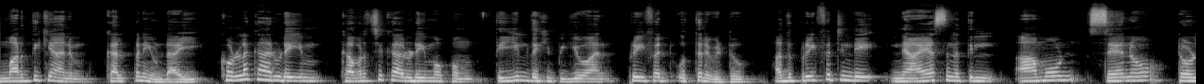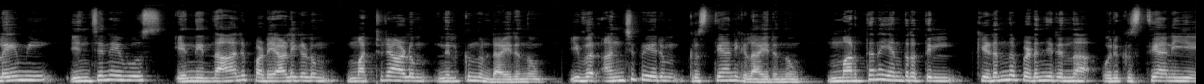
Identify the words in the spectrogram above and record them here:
മർദ്ദിക്കാനും കൽപ്പനയുണ്ടായി. കൊള്ളക്കാരുടെയും കവർച്ചക്കാരുടെയും ഒപ്പം തീയിൽ ദഹിപ്പിക്കുവാൻ പ്രീഫറ്റ് ഉത്തരവിട്ടു. അത് പ്രീഫറ്റിന്റെ ന്യായാസനത്തിൽ ആമോൺ സേനോ ടൊളേമി ഇഞ്ചനേവൂസ് എന്നീ നാല് പടയാളികളും മറ്റൊരാളും നിൽക്കുന്നുണ്ടായിരുന്നു. ഇവർ അഞ്ചു പേരും ക്രിസ്ത്യാനികളായിരുന്നു. മർദ്ദനയന്ത്രത്തിൽ കിടന്നു പിടഞ്ഞിരുന്ന ഒരു ക്രിസ്ത്യാനിയെ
